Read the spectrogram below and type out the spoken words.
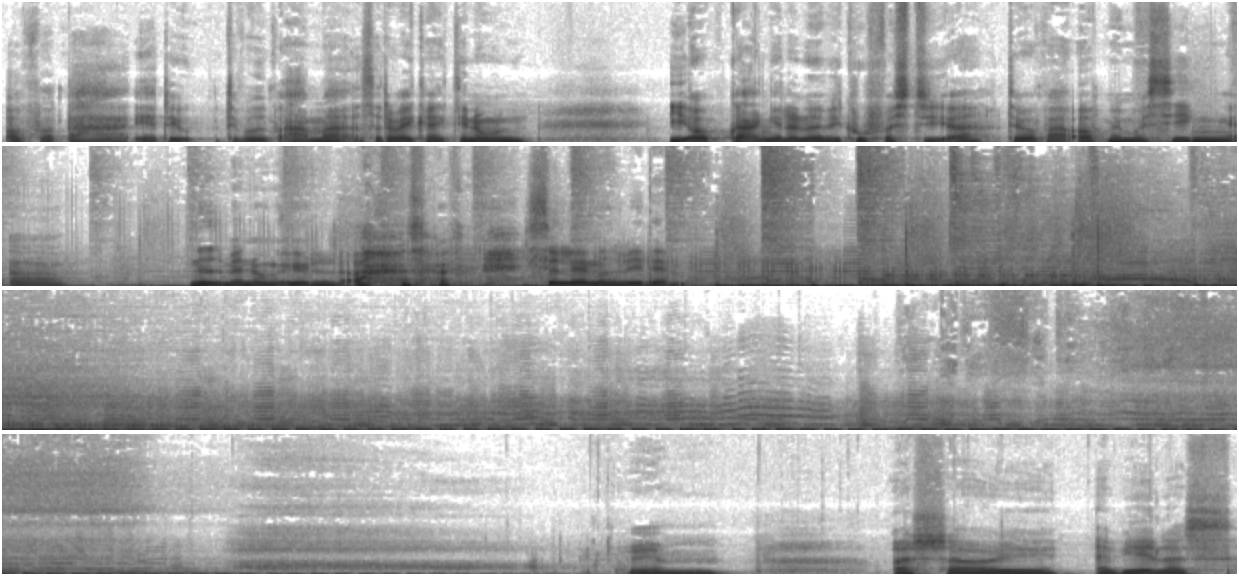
og var bare, ja, det, det var ude på Amager, så der var ikke rigtig nogen i opgang eller noget, vi kunne forstyrre. Det var bare op med musikken og ned med nogle øl, og så, så landede vi i den. Øhm, og så øh, er vi ellers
